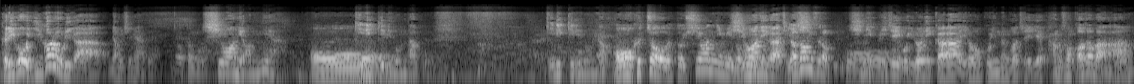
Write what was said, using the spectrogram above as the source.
그리고 이거를 우리가 명심해야 돼 어떤 거? 시원이 언니야 오. 끼리끼리 논다고 끼리끼리 논다고 어, 그쵸. 또 시원님이 너무 시원이가 지금 여성스럽고. 신입 BJ고 이러니까 이러고 있는 거지 얘 방송 꺼져봐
